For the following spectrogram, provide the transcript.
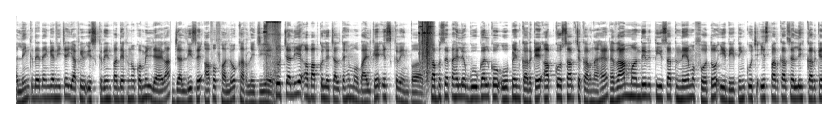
लिंक दे देंगे नीचे या फिर स्क्रीन पर देखने को मिल जाएगा। जल्दी से आप फॉलो कर लीजिए। तो चलिए, अब आपको ले चलते हैं मोबाइल के स्क्रीन पर। सबसे पहले गूगल को ओपन करके आपको सर्च करना है। राम मंदिर शर्ट नेम फ़ोटो एडिटिंग कुछ इस प्रकार से लिख करके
